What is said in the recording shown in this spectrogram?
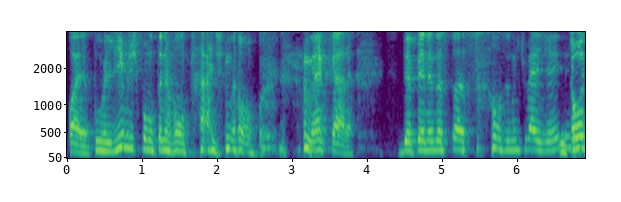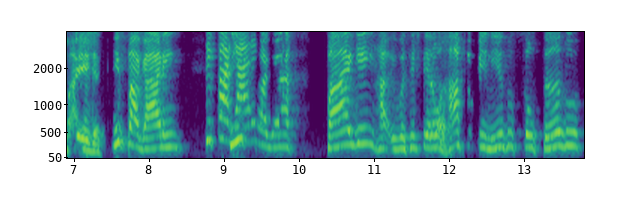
Olha, por livre espontânea vontade, não. né, cara? Dependendo da situação, se não tiver jeito. Então, ou seja, se pagarem. Se pagarem. Se pagar, paguem e vocês terão é. Rafa Penido soltando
